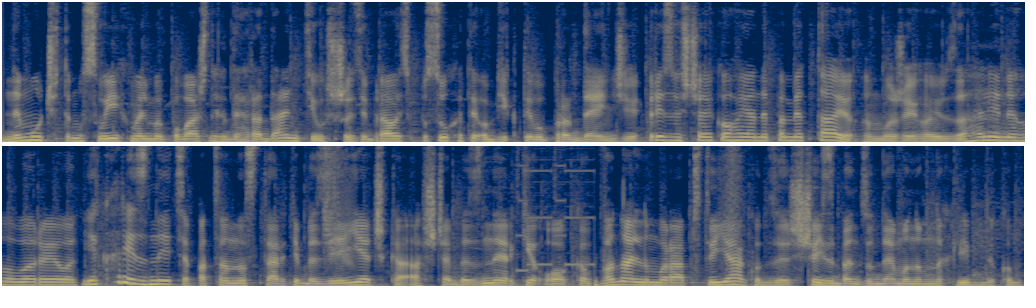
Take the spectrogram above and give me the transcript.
Не мучитиму своїх вельми поважних деградантів, що зібрались послухати об'єктиву про Денджі, прізвище якого я не пам'ятаю, а може його і взагалі не говорили. Яка різниця, пацан на старті без яєчка, а ще без нирки ока, в анальному рабстві якудзи, ще й з бензодемоном нахлібником.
